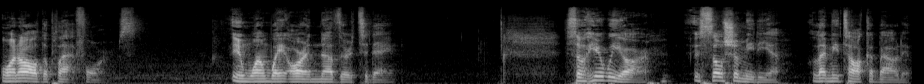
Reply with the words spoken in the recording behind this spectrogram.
on all the platforms in one way or another today. So here we are. Social media. Let me talk about it.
